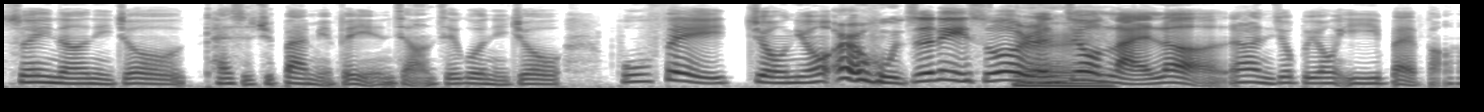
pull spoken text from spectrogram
所以呢，你就开始去办免费演讲，结果你就不费九牛二虎之力，所有人就来了，然后你就不用一一拜访。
